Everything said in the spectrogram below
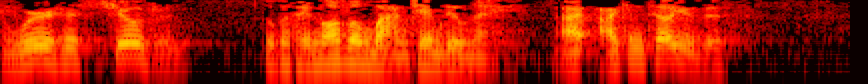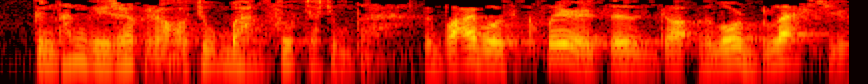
And We're His children. Tôi có thể nói với ông bà anh chị em điều này. I, I can tell you this. Kinh Thánh ghi rất rõ Chúa ban phước cho chúng ta. The Bible is clear. It says God, the Lord bless you.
